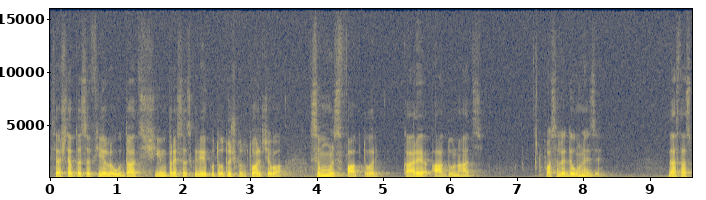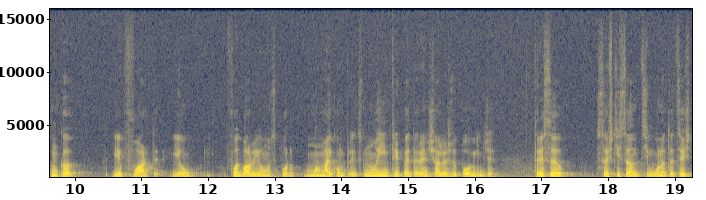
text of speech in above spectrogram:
se așteaptă să fie lăudați și în presă scrie cu totul și cu totul altceva. Sunt mulți factori care adunați poate să le dăuneze. De asta spun că e foarte, e, fotbalul e un sport mult mai complex. Nu intri pe teren și alegi după o minge. Trebuie să, să știi să îți îmbunătățești,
